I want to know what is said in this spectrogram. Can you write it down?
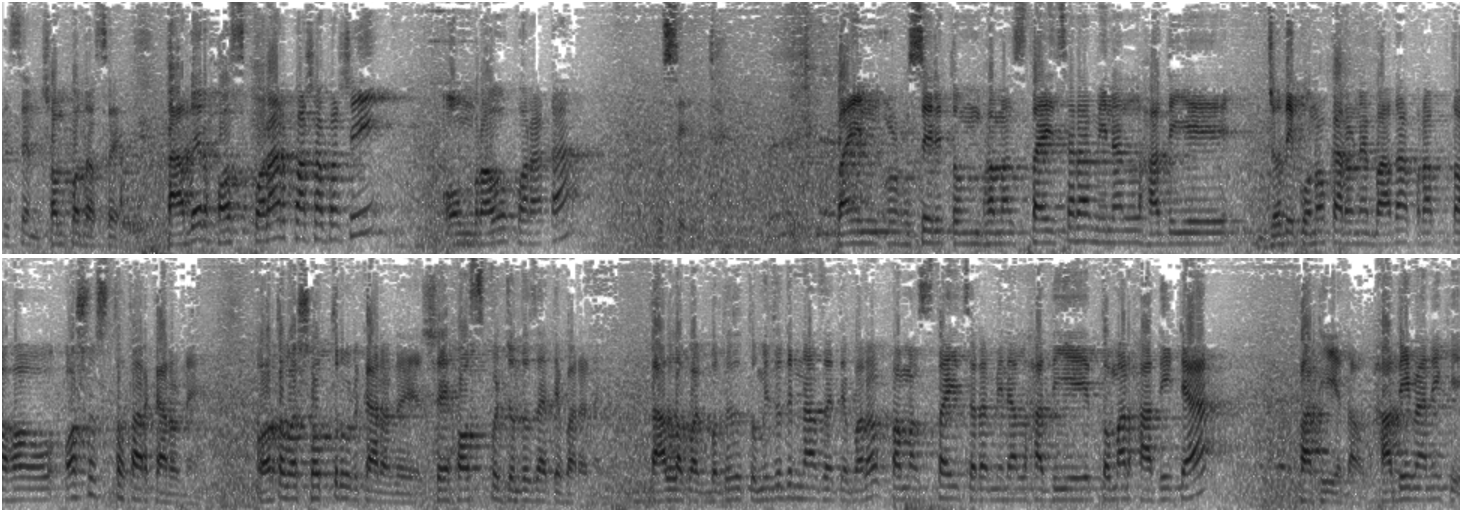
দিচ্ছেন সম্পদ আছে, তাদের হজ করার পাশাপাশি ওমরাও করাটা উচিত। যদি কোনো কারণে বাধা প্রাপ্ত হও অসুস্থতার কারণে অথবা শত্রুর কারণে সে হজ পর্যন্ত যাইতে পারে না। তা আল্লাহ পাক বলতেছে, তুমি যদি না যাইতে পারো ফামাস্তাই ছাড়া মিনাল হাদিয়ে, তোমার হাদিটা পাঠিয়ে দাও। হাদি মানে কি?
